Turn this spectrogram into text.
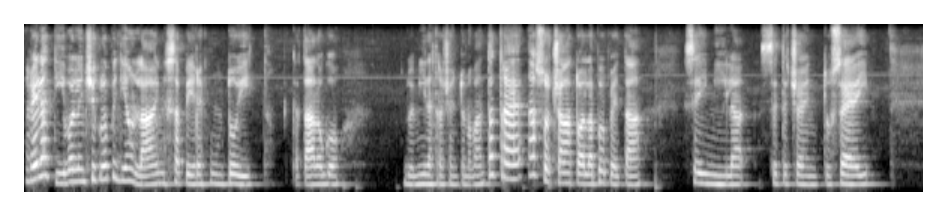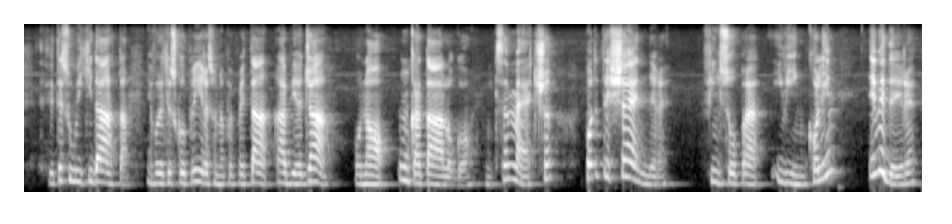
relativo all'enciclopedia online sapere.it, catalogo 2393 associato alla proprietà 6706 siete su Wikidata e volete scoprire se una proprietà abbia già o no un catalogo mix and match, potete scendere fin sopra i vincoli e vedere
